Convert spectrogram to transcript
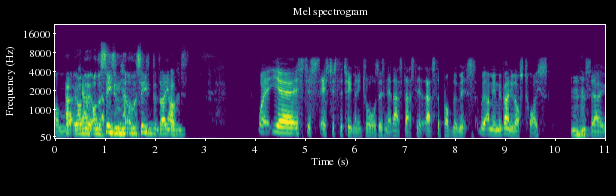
on what, on the on the season on the season today? Oh. Well, yeah, it's just it's just the too many draws, isn't it? That's that's the that's the problem. It's I mean we've only lost twice Mm-hmm. So,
